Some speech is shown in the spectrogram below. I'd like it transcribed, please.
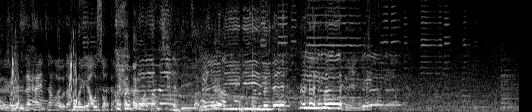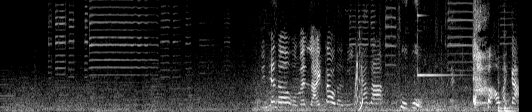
谢谢。你在开演唱会，我在后面摇手，来半个晚上。今天呢，我们来到了尼加拉瀑布。Oh my god！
